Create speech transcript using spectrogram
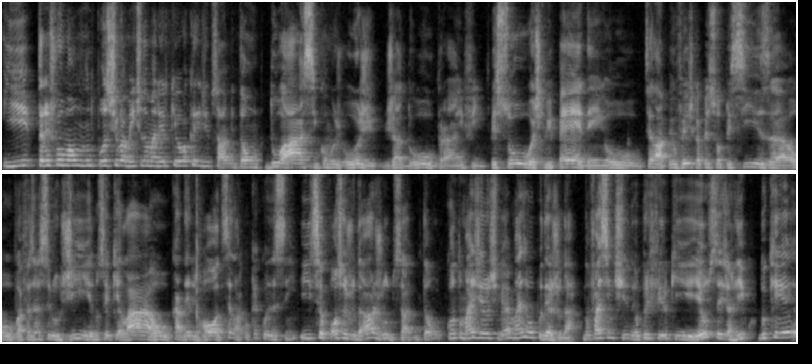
e transformar o mundo positivamente da maneira que eu acredito, sabe? Então, doar, assim como hoje já dou pra, enfim, pessoas que me pedem, ou, sei lá, eu vejo que a pessoa precisa, ou vai fazer uma cirurgia, não sei o que lá, ou cadeira de roda, sei lá, qualquer coisa assim. E se eu posso ajudar, eu ajudo, sabe? Então, quanto mais dinheiro eu tiver, mais eu vou poder ajudar. Não faz sentido. Eu prefiro que eu seja rico do que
